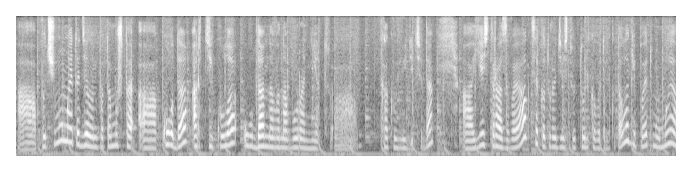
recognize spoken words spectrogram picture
А, почему мы это делаем? Потому что а, кода, артикула у данного набора нет. А, как вы видите, да, а, есть разовая акция, которая действует только в этом каталоге, поэтому мы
